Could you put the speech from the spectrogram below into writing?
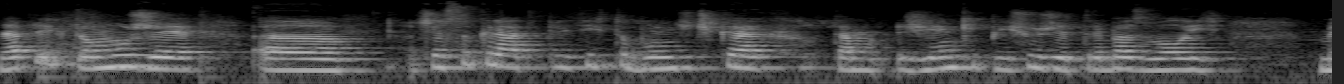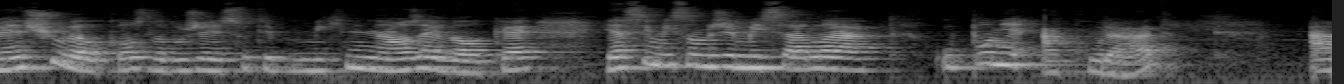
napriek tomu, že uh, častokrát pri týchto bundičkách tam žienky píšu, že treba zvoliť menšiu veľkosť, lebo že sú tie mikiny naozaj veľké. Ja si myslím, že mi sadla úplne akurát. A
